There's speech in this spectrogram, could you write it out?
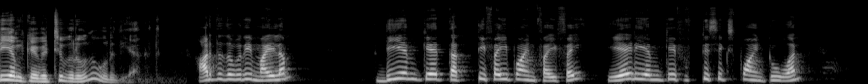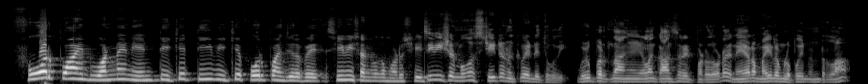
டிஎம்கே வெற்றி பெறுவது உறுதியாகுது. அடுத்த தொகுதி Mailam. DMK thirty five point five five ADMK fifty six point two one four point one nine NTK TVK four point zero five C V சண்முகமோட ஷீட் சிவி சண்முகம் ஸ்ட்ரீட்டை நிற்க வேண்டிய தொகுதி. விழுப்புரத்தில் அங்கே எல்லாம் கான்சன்ட்ரேட் பண்ணுறதோட நேராக மயிலம்ல போய் நின்றுலாம்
